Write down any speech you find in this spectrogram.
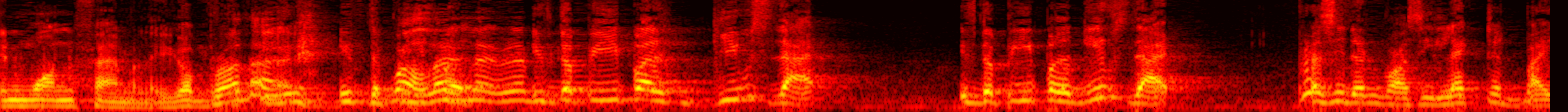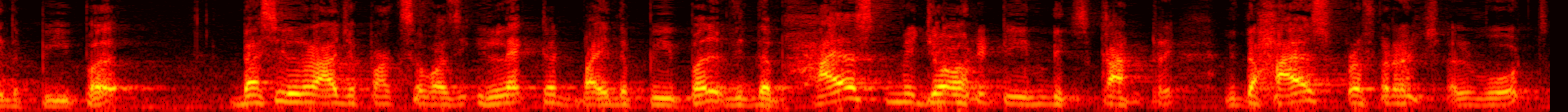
in one family? Your brother... if, if the well, people, let- let- let- if the people gives that, if the people gives that, president was elected by the people. Basil Rajapaksa was elected by the people with the highest majority in this country, with the highest preferential votes.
